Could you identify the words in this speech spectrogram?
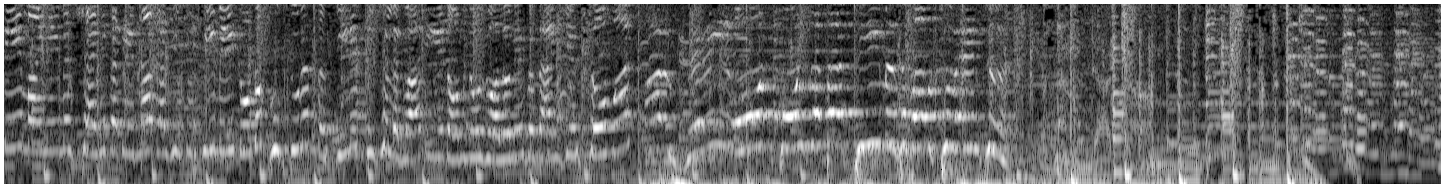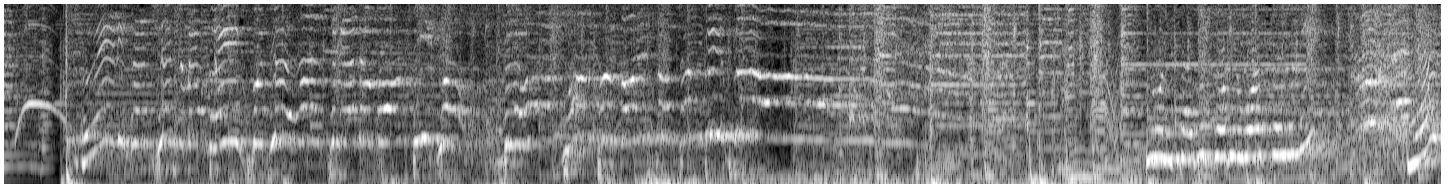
host for the day. My name is Shainika Devnath. As you can see, मेरी दो दो खूबसूरत तस्वीरें पीछे लगवा दी है डोमिनोज वालों ने so thank you so much. Our very own Kolkata team is about to enter. Ladies and gentlemen, please put your hands together for Peter Bihar Jharkhand Orissa Chhattisgarh. You all excited for the award ceremony? Yes?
